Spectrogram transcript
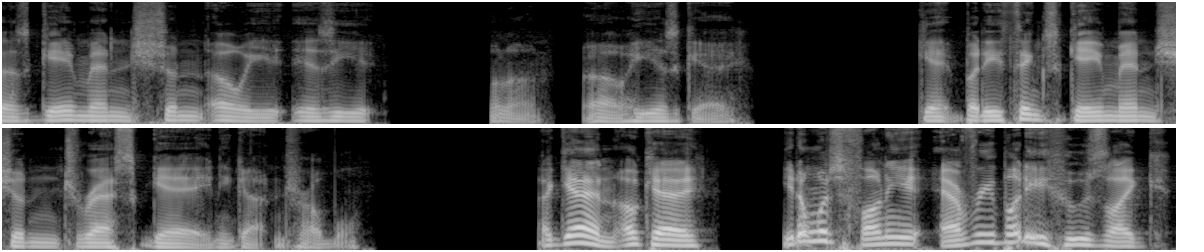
says gay men shouldn't. Oh, he is he? Hold on. Oh, he is gay. But he thinks gay men shouldn't dress gay, and he got in trouble. Again, okay. You know what's funny? Everybody who's like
